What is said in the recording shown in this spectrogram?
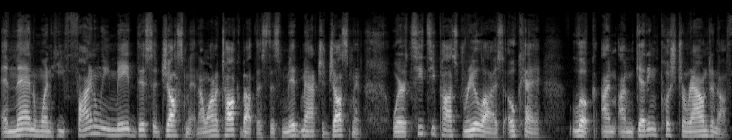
And then when he finally made this adjustment, and I want to talk about this, this mid-match adjustment, where Tsitsipas realized, okay, look, I'm I'm getting pushed around enough.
